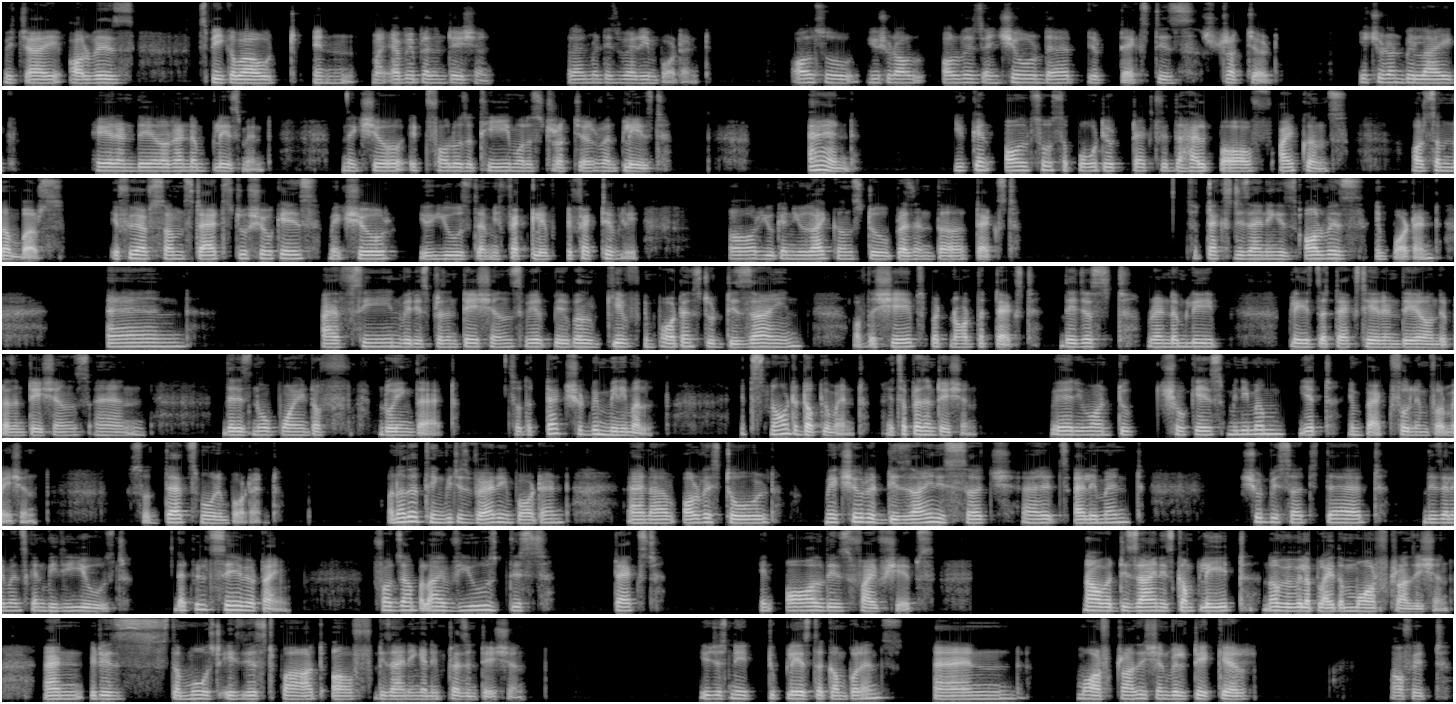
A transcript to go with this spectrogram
which I always speak about in my every presentation. Alignment is very important also, you should al always ensure that your text is structured. It shouldn't be like here and there or random placement. Make sure it follows a theme or a structure when placed. And you can also support your text with the help of icons or some numbers. If you have some stats to showcase, make sure you use them effective, effectively or you can use icons to present the text. So text designing is always important. And I have seen various presentations where people give importance to design of the shapes but not the text. They just randomly place the text here and there on their presentations and there is no point of doing that. So the text should be minimal it's not a document, it's a presentation where you want to showcase minimum yet impactful information. So that's more important. Another thing which is very important and I've always told make sure a design is such and its element should be such that these elements can be reused. That will save your time. For example, I've used this text in all these five shapes. Now our design is complete. Now we will apply the morph transition and it is the most easiest part of designing any presentation. You just need to place the components and morph transition will take care of it.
